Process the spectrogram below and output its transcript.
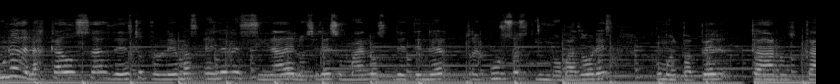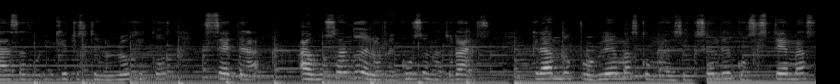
Una de las causas de estos problemas es la necesidad de los seres humanos de tener recursos innovadores como el papel, carros, casas, objetos tecnológicos, etc., abusando de los recursos naturales, creando problemas como destrucción de ecosistemas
